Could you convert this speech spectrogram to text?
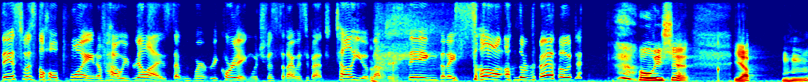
This was the whole point of how we realized that we weren't recording, which was that I was about to tell you about this thing that I saw on the road. Holy shit. Yep. Mm-hmm.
